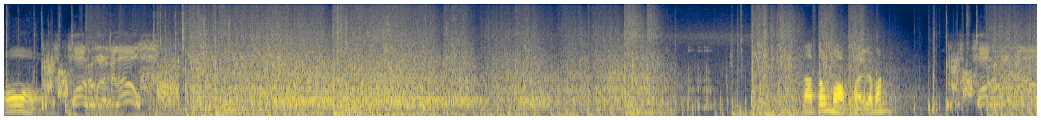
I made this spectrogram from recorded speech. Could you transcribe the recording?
โอ้พ่อระเบิดไปแล้วเราต้องบอกหน่อยแล้วมั้ง พ่อระเบิดไปแล้ว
